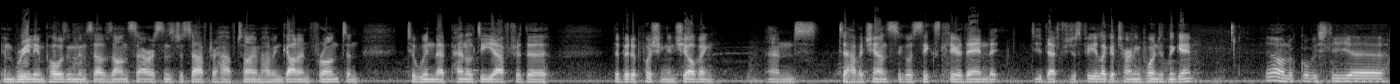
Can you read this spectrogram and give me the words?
really imposing themselves on Saracens just after half time, having got in front and to win that penalty after the the bit of pushing and shoving, and to have a chance to go six clear. Then did that just feel like a turning point in the game? Yeah, look, obviously uh,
